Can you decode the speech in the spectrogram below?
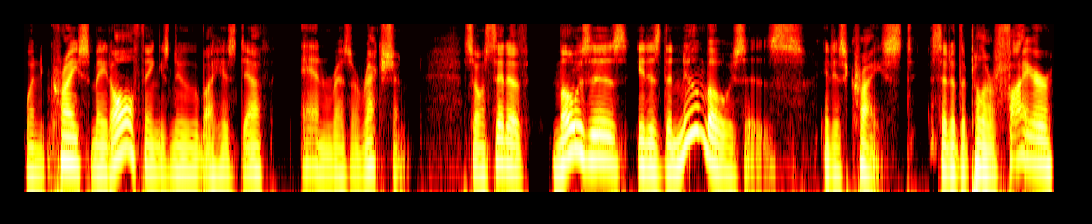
when Christ made all things new by his death and resurrection. So instead of Moses, it is the new Moses, it is Christ. Instead of the pillar of fire,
